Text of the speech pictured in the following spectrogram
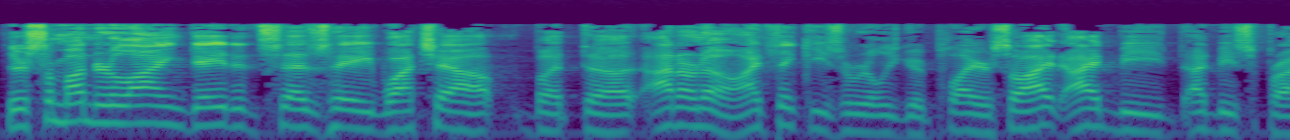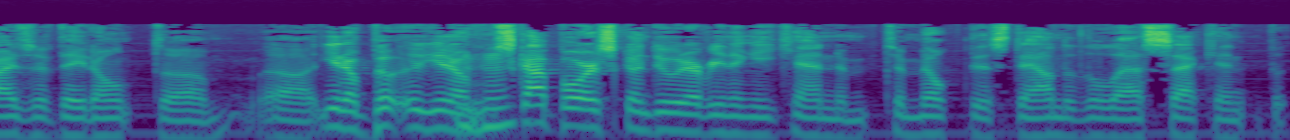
There's some underlying data that says, "Hey, watch out," but uh, I don't know. I think he's a really good player, so I'd, I'd be I'd be surprised if they don't. Uh, uh, you know, you know, Scott Boras going to do everything he can to, to milk this down to the last second. But,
